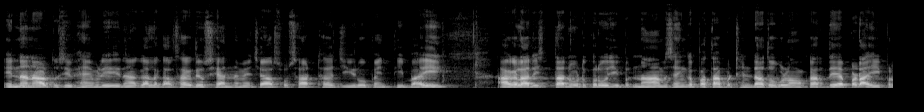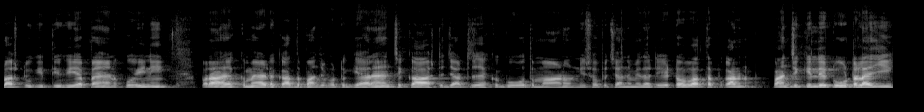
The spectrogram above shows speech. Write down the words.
ਇਹਨਾਂ ਨਾਲ ਤੁਸੀਂ ਫੈਮਿਲੀ ਨਾਲ ਗੱਲ ਕਰ ਸਕਦੇ ਹੋ 96460 03522 ਅਗਲਾ ਰਿਸ਼ਤਾ ਨੋਟ ਕਰੋ ਜੀ, ਨਾਮ ਸਿੰਘ ਪਤਾ ਬਠਿੰਡਾ ਤੋਂ ਬਿਲੋਂਗ ਕਰਦੇ ਆ, ਪੜ੍ਹਾਈ ਪਲੱਸ 2 ਕੀਤੀ ਹੋਈ ਆ, ਭੈਣ ਕੋਈ ਨਹੀਂ। ਭਰਾ ਇੱਕ ਮੈਟ ਕੱਦ 5 ਫੁੱਟ 11 ਇੰਚ, ਕਾਸਟ ਜੱਟ ਸਿੱਖ ਗੋਤ ਮਾਨ 1995 ਦਾ ਡੇਟ ਆਫ ਬਰਥ 5 ਕਿੱਲੇ ਟੋਟਲ ਹੈ ਜੀ।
